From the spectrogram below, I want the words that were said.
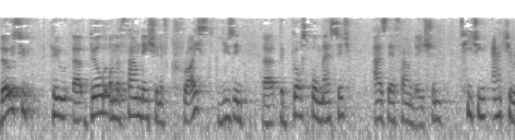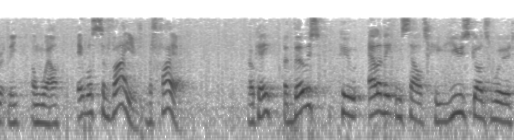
Those who, who uh, build on the foundation of Christ, using uh, the gospel message as their foundation, teaching accurately and well, it will survive the fire. Okay? But those who elevate themselves, who use God's word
